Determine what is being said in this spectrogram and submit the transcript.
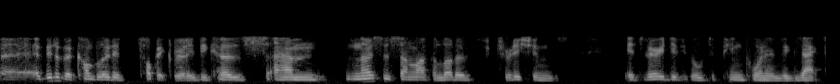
uh, a bit of a convoluted topic, really, because um, Gnosis, unlike a lot of traditions, it's very difficult to pinpoint an exact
